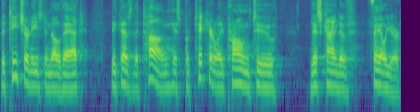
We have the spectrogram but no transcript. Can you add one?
the teacher needs to know that because the tongue is particularly prone to this kind of failure.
